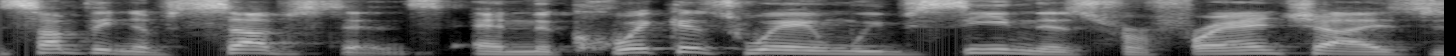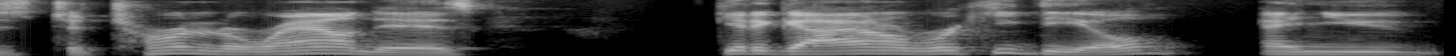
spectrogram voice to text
something of substance. And the quickest way, and we've seen this for franchises to turn it around, is get a guy on a rookie deal and you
